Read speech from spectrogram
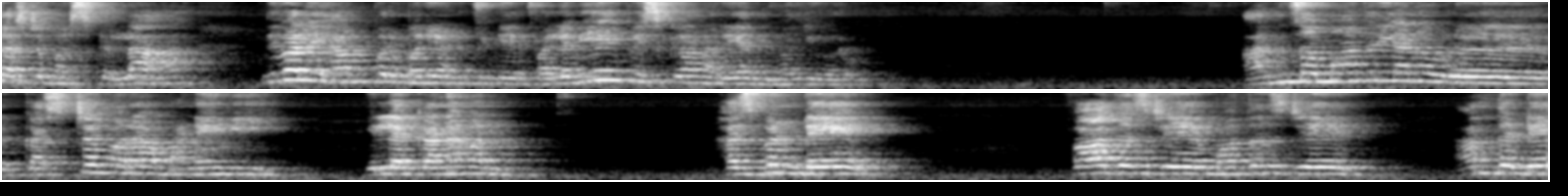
கஸ்டமர்ஸ்க்கெல்லாம் தீபாவளி ஹாம்பர் மாதிரி அனுப்பிட்டே இருப்பா. இல்லை விஐபிஸ்க்கெலாம் நிறைய அந்த மாதிரி வரும். அந்த மாதிரியான ஒரு கஸ்டமராக மனைவி இல்லை கணவன் husband day father's day mother's day அந்த டே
